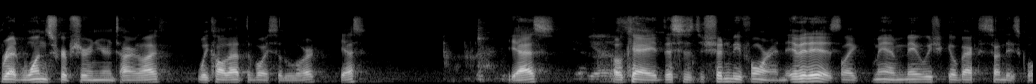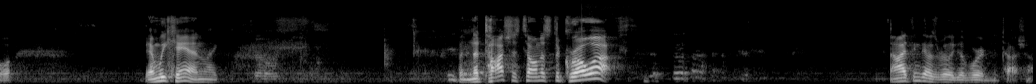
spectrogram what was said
read one scripture in your entire life. We call that the voice of the Lord. Yes? Yes? Yes. Okay, this is shouldn't be foreign. If it is, like, man, maybe we should go back to Sunday school. And we can, like, but Natasha's telling us to grow up. No, I think that was a really good word, Natasha.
